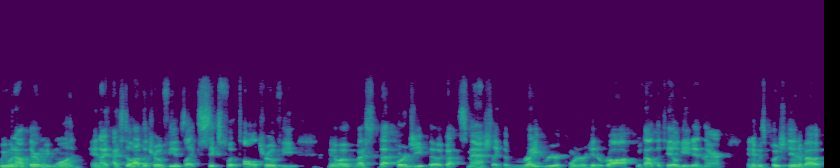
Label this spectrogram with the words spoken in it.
we went out there and we won. And I, I still have the trophy. It's like six foot tall trophy. You know, I, that poor Jeep though, it got smashed. Like the right rear corner hit a rock without the tailgate in there. And it was pushed in about,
